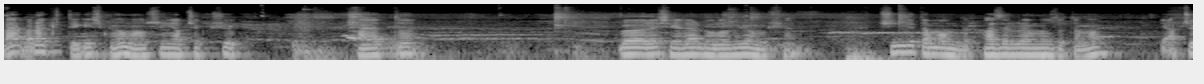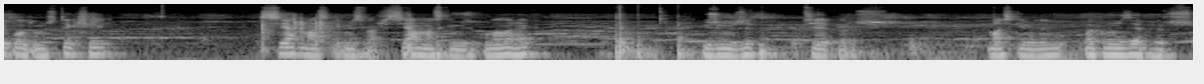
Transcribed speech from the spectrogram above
Berber Akif diye geçmiyor ama olsun yapacak bir şey yok. Hayatta böyle şeyler de olabiliyormuş yani. Şimdi tamamdır. Hazırlığımız da tamam. Yapacak olduğumuz tek şey siyah maskemiz var. Siyah maskemizi kullanarak yüzümüzü şey yapıyoruz. maskemizi bakımımızı yapıyoruz.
